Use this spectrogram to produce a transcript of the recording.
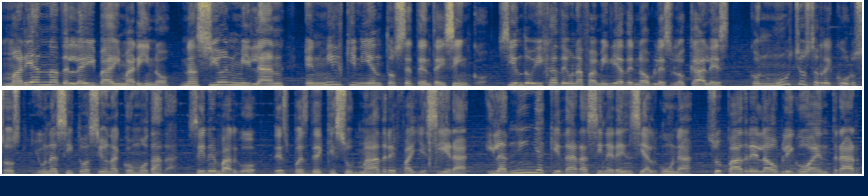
Mariana de Leiva y Marino nació en Milán en 1575, siendo hija de una familia de nobles locales con muchos recursos y una situación acomodada. Sin embargo, después de que su madre falleciera y la niña quedara sin herencia alguna, su padre la obligó a entrar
